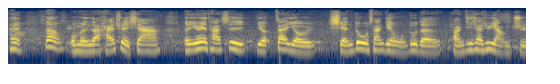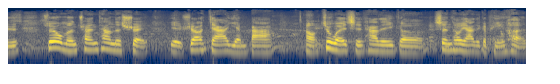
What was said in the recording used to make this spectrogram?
嘿，那我们的海水虾，嗯、因为它是有在有咸度三点五度的环境下去养殖，所以我们穿烫的水也需要加盐巴。哦，去维持它的一个渗透压的一个平衡，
